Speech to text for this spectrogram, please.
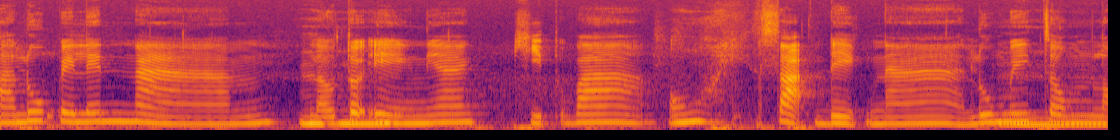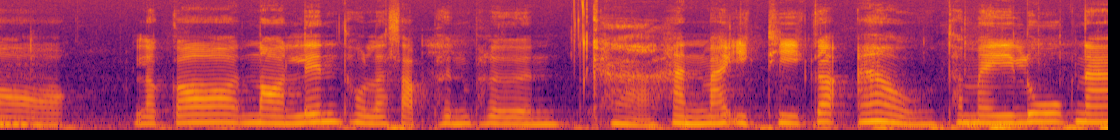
าลูกไปเล่นน้ำแล้วตัวเองเนี่ยคิดว่า โอ้ยสระเด็กนะลูกไม่จมหรอก แล้วก็นอนเล่นโทรศัพท์เพลินค่ะๆหันมาอีกทีก็อ้าวทำไมลูกหน้า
